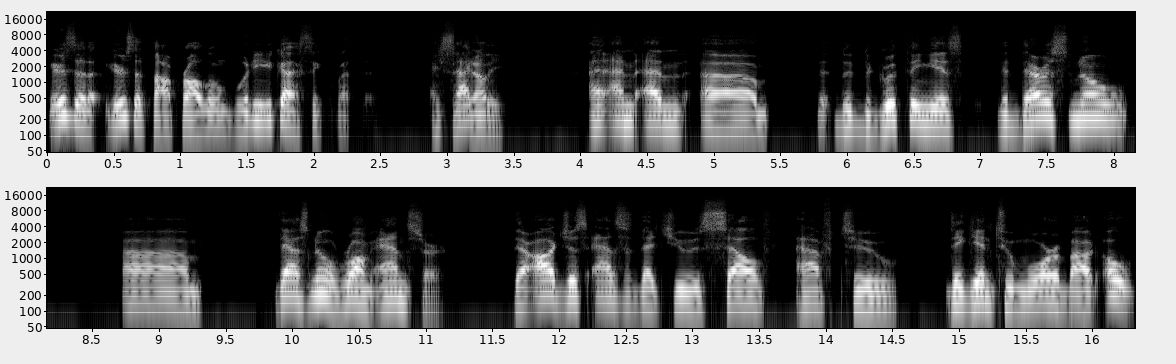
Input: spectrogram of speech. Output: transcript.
here's a here's a thought problem. What do you guys think about this? Exactly. You know? And and and um, the the good thing is that there is no um, there's no wrong answer. There are just answers that you self have to dig into more about, oh,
